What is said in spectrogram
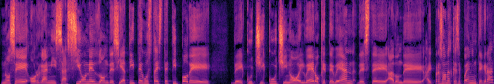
no sé, organizaciones donde si a ti te gusta este tipo de, de cuchicuchi, ¿no? El ver o que te vean, de este, a donde hay personas que se pueden integrar?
